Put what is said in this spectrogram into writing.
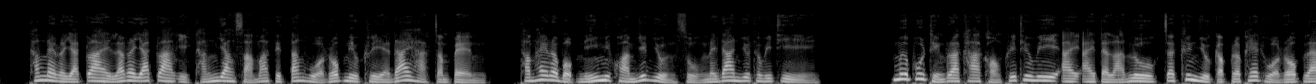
ำ ทั้งในระยะใกล้และระยะกลางอีกทั้งยังสามารถติดตั้งหัวรบนิวเคลียร์ได้หากจำเป็นทำให้ระบบนี้มีความยืดหยุ่นสูงในด้านยุทธวิธี เมื่อพูดถึงราคาของพริทวีไอไอแต่ละลูกจะขึ้นอยู่กับประเภทหัวรบและ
